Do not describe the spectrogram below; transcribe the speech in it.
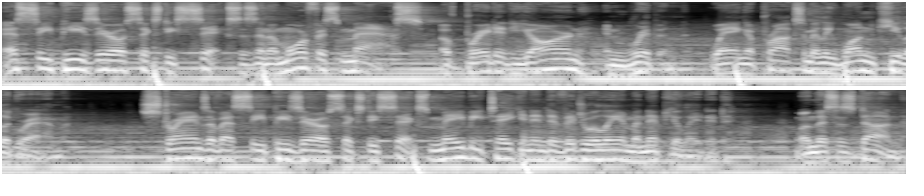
SCP-066 is an amorphous mass of braided yarn and ribbon weighing approximately 1 kilogram. Strands of SCP-066 may be taken individually and manipulated. When this is done,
